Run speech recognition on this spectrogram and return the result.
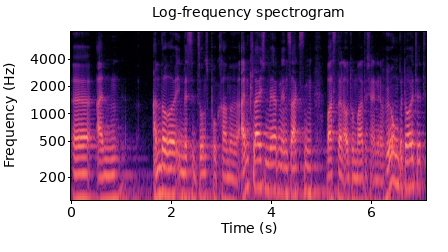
an andere Investitionsprogramme angleichen werden in Sachsen, was dann automatisch eine Erhöhung bedeutet.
